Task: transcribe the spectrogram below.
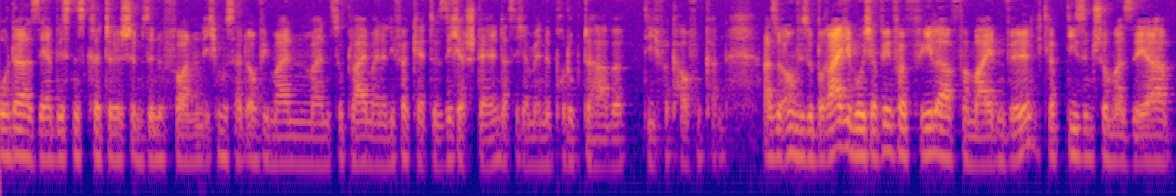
oder sehr businesskritisch im Sinne von, ich muss halt irgendwie meinen, meinen Supply, meine Lieferkette sicherstellen, dass ich am Ende Produkte habe, die ich verkaufen kann. Also irgendwie so Bereiche, wo ich auf jeden Fall Fehler vermeiden will. Ich glaube, die sind schon mal sehr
